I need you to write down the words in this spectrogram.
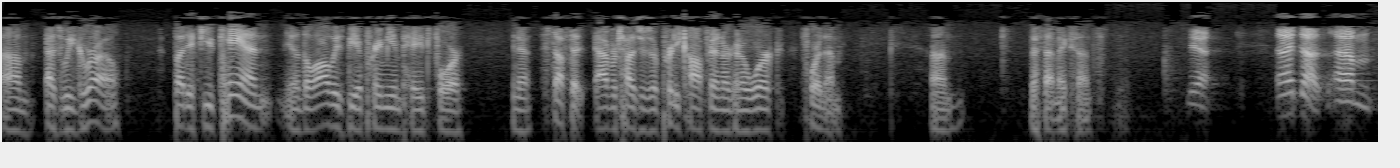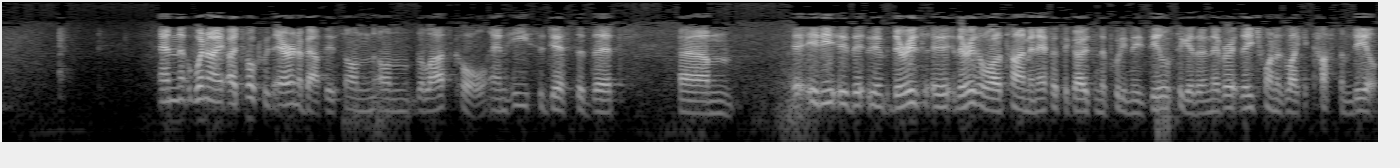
um, as we grow. But if you can, you know, there'll always be a premium paid for, you know, stuff that advertisers are pretty confident are going to work for them. Um, if that makes sense. Yeah, no, it does. Um, and when I, talked with Aaron about this on, on the last call, and he suggested that it, it, it, there is there is a lot of time and effort that goes into putting these deals together, and very, each one is like a custom deal,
